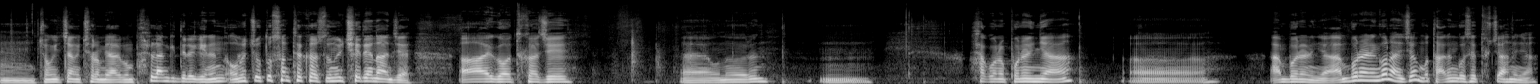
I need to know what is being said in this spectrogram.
음, 종이장처럼 얇은 팔랑귀들에게는 어느 쪽도 선택할 수 없는 최대 난제. 아, 이거 어떡하지? 에, 오늘은 음, 학원을 보내느냐, 어, 안 보내느냐. 안 보내는 건 아니죠. 뭐 다른 곳에 투자하느냐.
